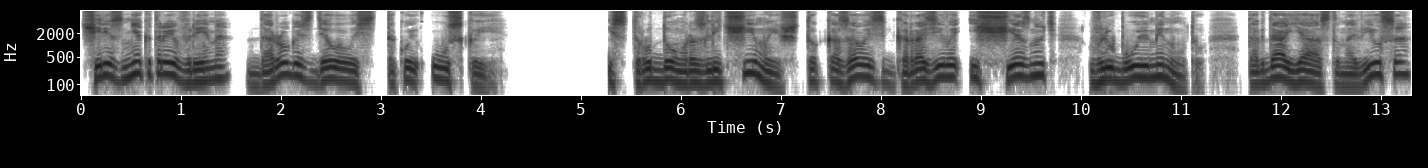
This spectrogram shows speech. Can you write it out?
Через некоторое время дорога сделалась такой узкой и с трудом различимой, что, казалось, грозило исчезнуть в любую минуту. Тогда я остановился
